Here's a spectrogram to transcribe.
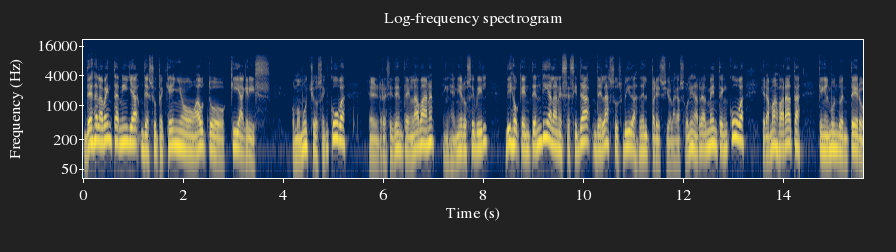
desde la ventanilla de su pequeño auto Kia Gris. Como muchos en Cuba, el residente en La Habana, ingeniero civil, dijo que entendía la necesidad de las subidas del precio. La gasolina realmente en Cuba era más barata que en el mundo entero.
